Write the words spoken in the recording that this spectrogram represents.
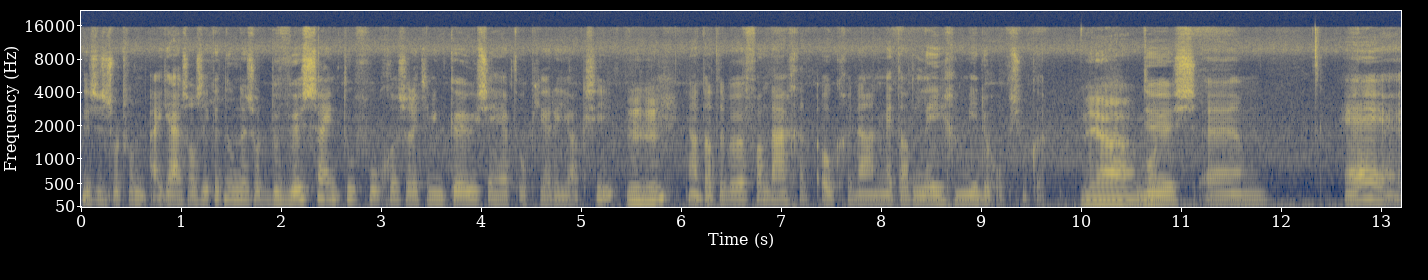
Dus een soort van, ja, zoals ik het noemde, een soort bewustzijn toevoegen. Zodat je een keuze hebt op je reactie. Mhm. Nou, dat hebben we vandaag ook gedaan met dat lege midden opzoeken. Ja, mooi. Dus ehm, hè,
